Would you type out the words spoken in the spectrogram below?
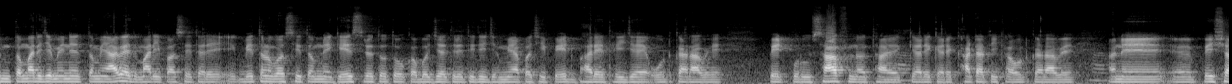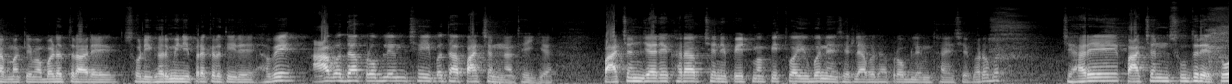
એમ તમારી જે મેને તમે આવ્યા જ મારી પાસે ત્યારે બે ત્રણ વર્ષથી તમને ગેસ રહેતો હતો કબજિયાત રહેતી હતી જમ્યા પછી પેટ ભારે થઈ જાય ઓટકાર આવે પેટ પૂરું સાફ ન થાય ક્યારેક ક્યારેક ખાટા તીખા ઓટકાર આવે અને પેશાબમાં કે એમાં બળતરા રહે થોડી ગરમીની પ્રકૃતિ રહે. હવે આ બધા પ્રોબ્લેમ છે એ બધા પાચનના થઈ ગયા. પાચન જ્યારે ખરાબ છે ને પેટમાં પિત્તવાયુ બને છે એટલે આ બધા પ્રોબ્લેમ થાય છે બરાબર? જ્યારે પાચન સુધરે તો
